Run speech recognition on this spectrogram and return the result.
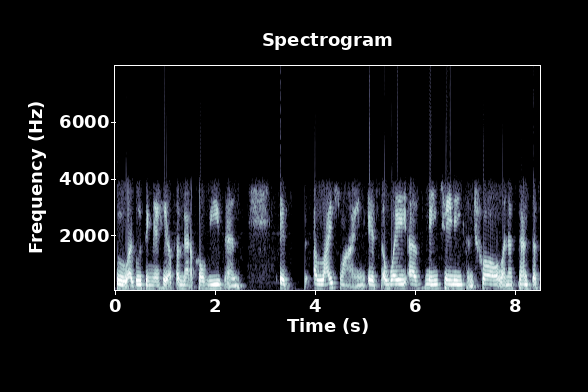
who are losing their hair for medical reasons. It's a lifeline. It's a way of maintaining control and a sense of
